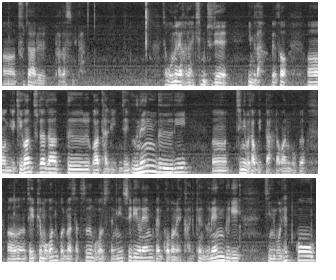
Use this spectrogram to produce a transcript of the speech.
어, 투자를 받았습니다. 자, 오늘의 가장 핵심 주제입니다. 그래서 어, 기관 투자자들과 달리 이제 은행들이 어, 진입을 하고 있다라고 하는 거고요. 어, JP 모건, 골만삭스, 모건 스탠리, 시리은행, 뱅크 오브 아메리카 이렇게 은행들이 진입을 했고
